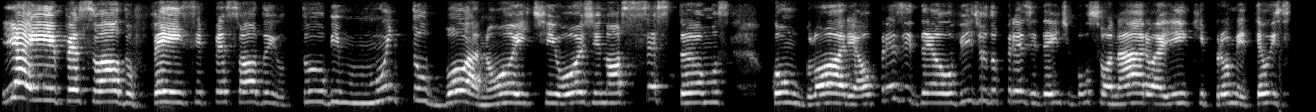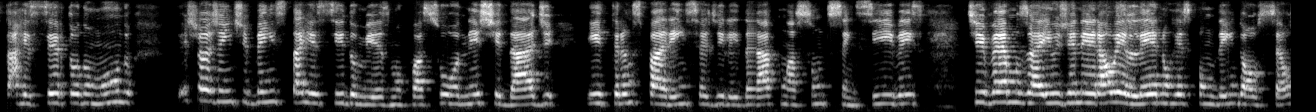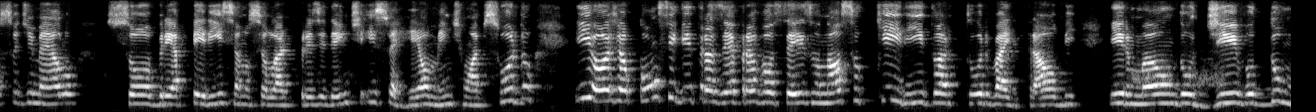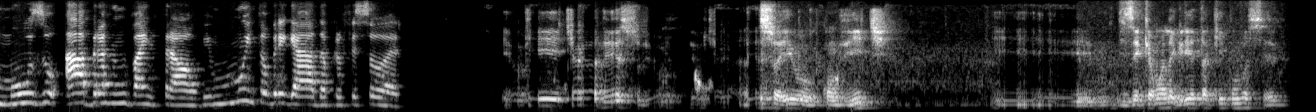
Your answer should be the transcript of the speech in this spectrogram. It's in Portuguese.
E aí, pessoal do Face, pessoal do YouTube, muito boa noite. Hoje nós estamos com glória o presidente, o vídeo do presidente Bolsonaro aí que prometeu estarrecer todo mundo, deixou a gente bem estarrecido mesmo com a sua honestidade e transparência de lidar com assuntos sensíveis. Tivemos aí o general Heleno respondendo ao Celso de Mello sobre a perícia no celular do presidente. Isso é realmente um absurdo. E hoje eu consegui trazer para vocês o nosso querido Arthur Weintraub, irmão do divo, do muso Abraham Weintraub. Muito obrigada, professor. Eu que te agradeço, viu? Eu te agradeço aí o convite e dizer que é uma alegria estar aqui com você.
